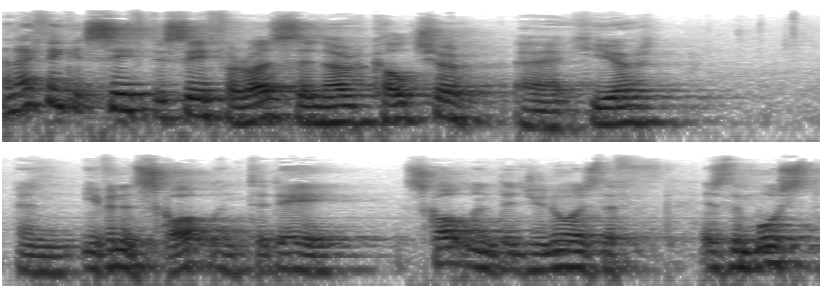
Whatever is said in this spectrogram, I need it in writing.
And I think it's safe to say for us in our culture uh, here, and even in Scotland today, Scotland, did you know, is the, is the most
